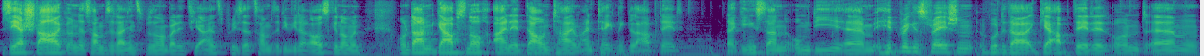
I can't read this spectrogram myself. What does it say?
sehr stark und das haben sie da insbesondere bei den Tier 1 Presets haben sie die wieder rausgenommen. Und dann gab es noch eine Downtime, ein Technical Update. Da ging es dann um die ähm, Hit Registration, wurde da geupdatet und ähm,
